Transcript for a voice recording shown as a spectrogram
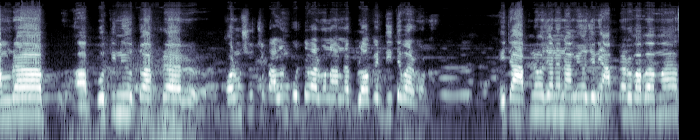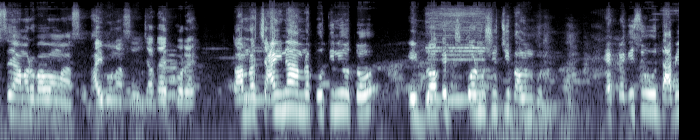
আমরা প্রতিনিয়ত আপনার কর্মসূচি পালন করতে পারব না, আমরা ব্লকেট দিতে পারব না। এটা আপনিও জানেন, আমিও জানি, আপনারও বাবা মা আছে, আমারও বাবা মা আছে, ভাই বোন আছে, যাতায়াত করে। তো আমরা চাই না আমরা প্রতিনিয়ত এই ব্লকেট কর্মসূচি পালন করি। একটা কিছু দাবি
